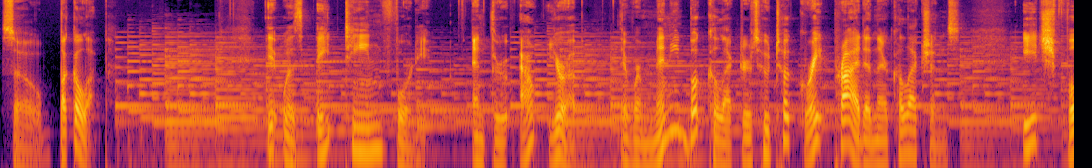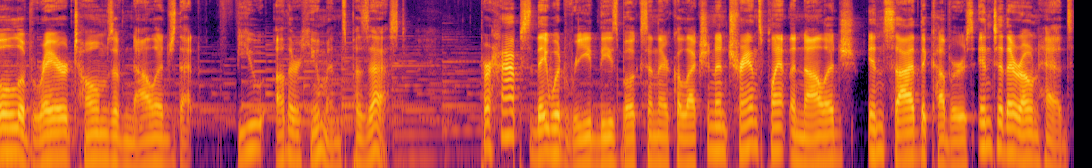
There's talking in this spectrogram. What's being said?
so buckle up. It was 1840, and throughout Europe, there were many book collectors who took great pride in their collections, each full of rare tomes of knowledge that few other humans possessed. Perhaps they would read these books in their collection and transplant the knowledge inside the covers into their own heads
